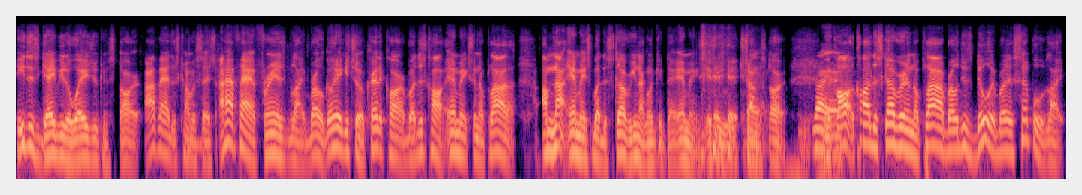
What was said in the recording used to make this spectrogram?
he just gave you the ways you can start. I've had this conversation. I have had friends be like, bro, go ahead get you a credit card, bro. Just call Amex and apply. I'm not Amex, but Discover. You're not gonna get that Amex if you're trying to start. Right. But call call Discover and apply, bro. Just do it, bro. It's simple. Like,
